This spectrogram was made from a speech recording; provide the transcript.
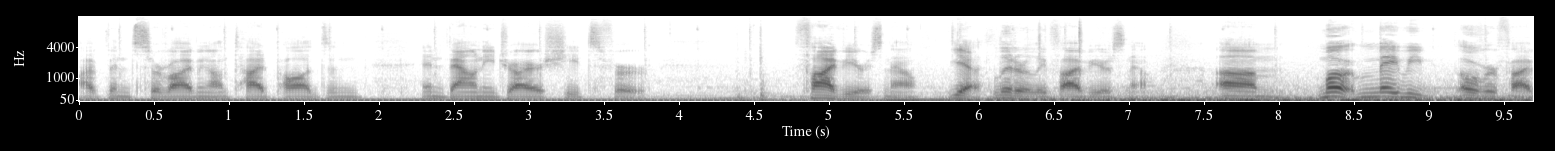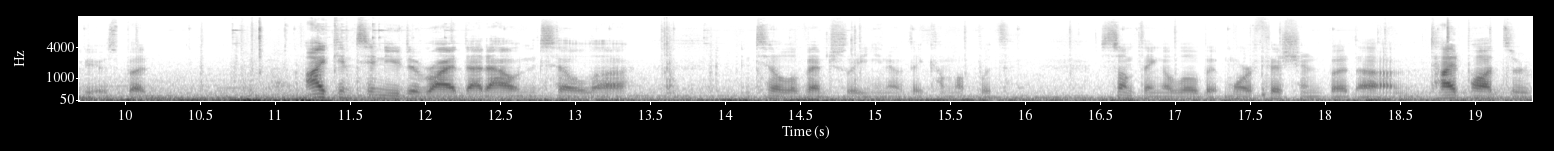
I've been surviving on Tide Pods and, and Bounty dryer sheets for five years now. Yeah, literally five years now. Um, mo- maybe over five years, but I continue to ride that out until uh, until eventually, you know, they come up with something a little bit more efficient. But uh, Tide Pods are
